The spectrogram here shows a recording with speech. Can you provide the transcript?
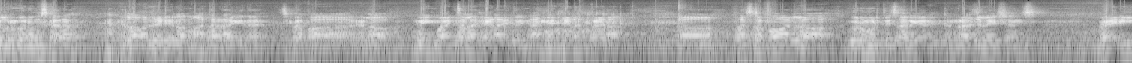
ಎಲ್ರಿಗೂ ನಮಸ್ಕಾರ. ಎಲ್ಲ ಆಲ್ರೆಡಿ ಎಲ್ಲ ಮಾತಾಡಾಗಿದೆ. ಚಿಕ್ಕಪ್ಪ ಎಲ್ಲ ಮೇನ್ ಪಾಯಿಂಟ್ಸ್ ಎಲ್ಲ ಹೇಳಾಯ್ತು. ನಾನೇ ಹೇಳಕ್ ಬೇಡ. ಫಸ್ಟ್ ಆಫ್ ಆಲ್ ಗುರುಮೂರ್ತಿ ಸರ್ಗೆ congratulations very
